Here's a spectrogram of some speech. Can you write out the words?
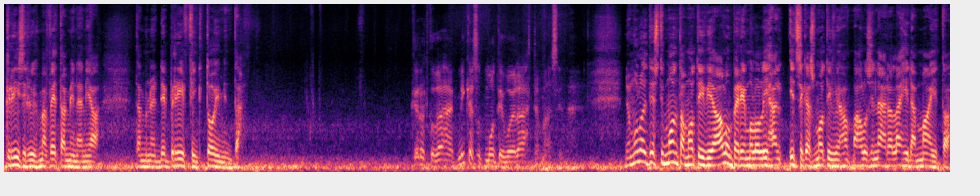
kriisiryhmän vetäminen ja tämmöinen debriefing-toiminta. Kerrotko vähän, että mikä sut motivoi lähtemään sinne? No mulla oli tietysti monta motiivia. Alun perin mulla oli ihan itsekäs motiivi. Mä halusin nähdä lähi maita,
